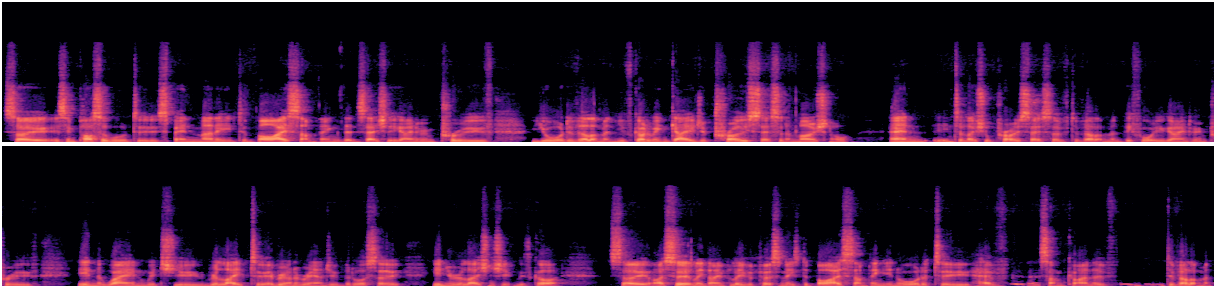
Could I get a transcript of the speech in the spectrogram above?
so it's impossible to spend money to buy something that's actually going to improve your development. You've got to engage a process, an emotional and intellectual process of development before you're going to improve in the way in which you relate to everyone around you, but also in your relationship with God. So I certainly don't believe a person needs to buy something in order to have some kind of development.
